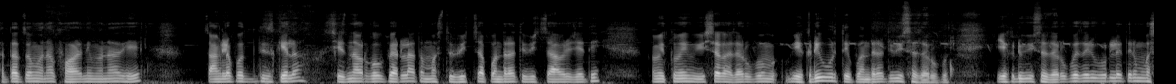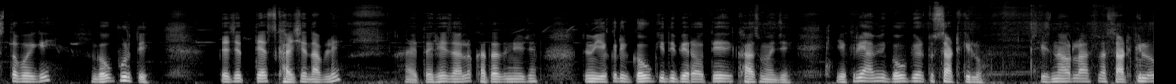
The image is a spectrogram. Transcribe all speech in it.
खताचं म्हणा फवारणी म्हणा हे चांगल्या पद्धतीचं केलं. सीजनावर गहू पेरला तर मस्त वीसचा पंधरा ते वीसचा ॲव्हरेज येते कमीत कमी वीस एक हजार रुपये एकरी उरते पंधरा ते वीस हजार रुपये. एकरी वीस हजार रुपये जरी उरले तरी मस्तपैकी गहू पुरते. त्याच्यात त्याच खायचे आहेत आपले आहे. तर हे झालं खताचं नियोजन. तुम्ही एकरी गहू किती पेरावं ते खास म्हणजे. एकरी आम्ही गहू पेरतो साठ किलो. सीजनावरला असला साठ किलो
